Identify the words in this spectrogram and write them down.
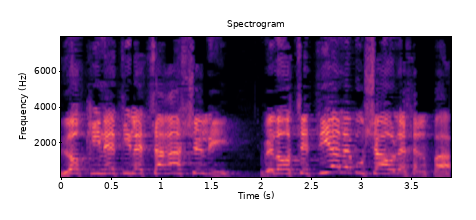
לא קינאתי לצרה שלי, ולא הוצאתיה לבושה ולחרפה.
